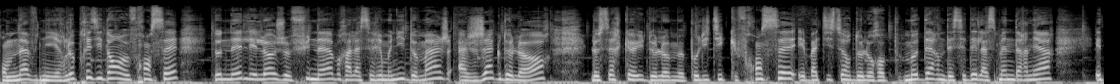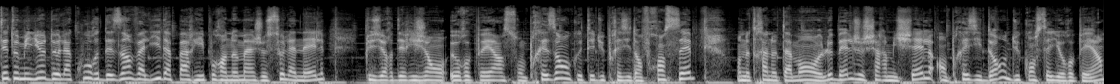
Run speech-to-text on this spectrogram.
son avenir. Le président euh, français donnait l'éloge funèbre à la cérémonie d'hommage à Jacques Delors. Le cercueil de l'homme politique français et bâtisseur de l'Europe moderne décédé la semaine dernière était au milieu de la cour des Invalides à Paris pour un hommage solennel. Plusieurs dirigeants européens sont présents aux côtés du président français. On notera notamment le Belge Charles Michel en président du Conseil européen.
